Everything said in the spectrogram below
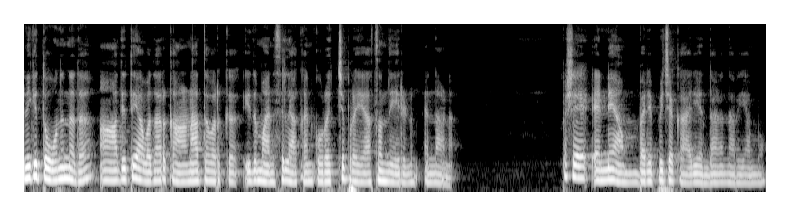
എനിക്ക് തോന്നുന്നത് ആദ്യത്തെ അവതാർ കാണാത്തവർക്ക് ഇത് മനസ്സിലാക്കാൻ കുറച്ച് പ്രയാസം നേരിടും എന്നാണ്. പക്ഷേ എന്നെ അമ്പരപ്പിച്ച കാര്യം എന്താണെന്നറിയാമോ?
